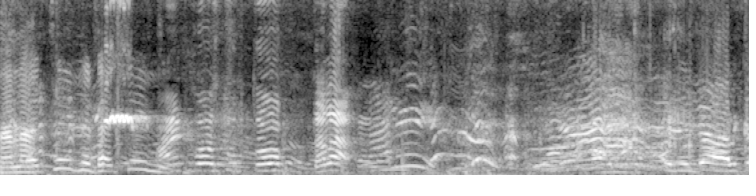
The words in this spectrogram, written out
తల. పాయింట్ గోస్ టు తో తల. పాయింట్ గోస్ టు తోక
